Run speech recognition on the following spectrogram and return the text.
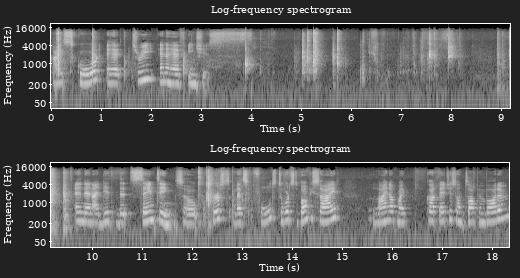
I scored at three and a half inches. And then I did the same thing. So first let's fold towards the bumpy side, line up my cut edges on top and bottom.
